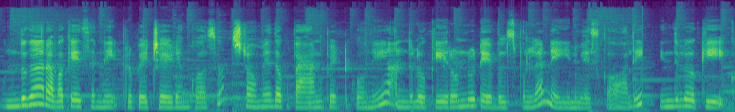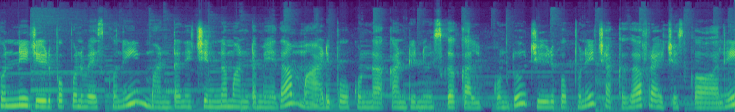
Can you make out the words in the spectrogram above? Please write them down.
ముందుగా రవ కేసరిని ప్రిపేర్ చేయడం కోసం స్టవ్ మీద ఒక ప్యాన్ పెట్టుకొని అందులోకి రెండు టేబుల్ స్పూన్ల నెయ్యిని వేసుకోవాలి. ఇందులోకి కొన్ని జీడిపప్పును వేసుకొని మంటని చిన్న మంట మీద మాడిపోకుండా కంటిన్యూస్గా కలుపుకుంటూ జీడిపప్పుని చక్కగా ఫ్రై చేసుకోవాలి.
